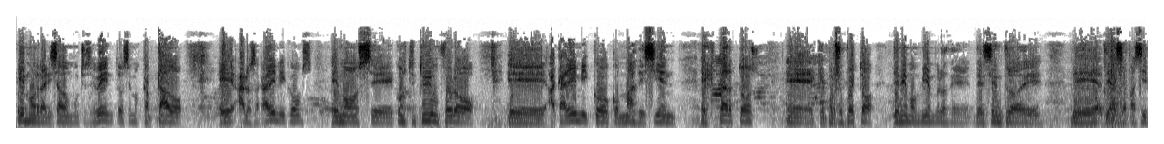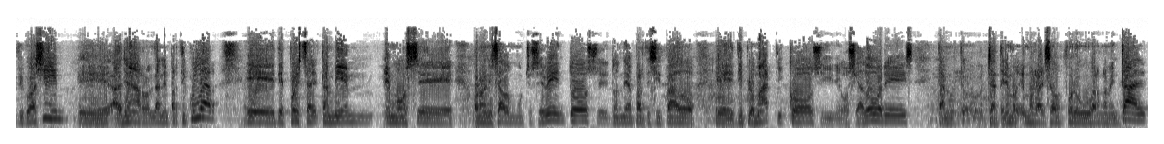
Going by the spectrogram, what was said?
Hemos realizado muchos eventos, hemos captado eh, a los académicos, hemos eh, constituido un foro eh, académico con más de 100 expertos eh, que por supuesto tenemos miembros de, del Centro de, de, Asia Pacífico allí, eh, Adriana Roldán en particular. Eh, después también hemos organizado muchos eventos donde han participado diplomáticos y negociadores. ya tenemos, hemos realizado un foro gubernamental,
